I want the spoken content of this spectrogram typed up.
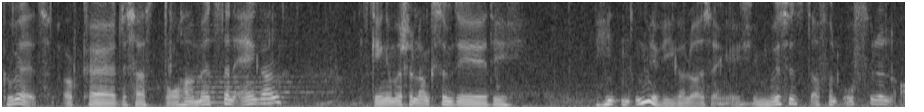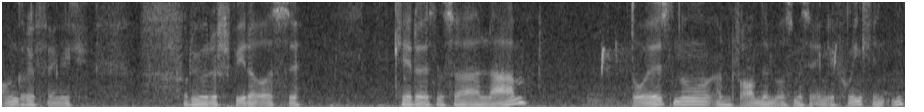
Gut, okay, das heißt, da haben wir jetzt den Eingang. Jetzt gehen wir schon langsam die, die hinten umwege los eigentlich. Ich muss jetzt auf einen offenen Angriff eigentlich früher oder später aussehen. Okay, da ist noch so ein Alarm. Da ist noch ein Raum, den was wir sich eigentlich holen könnten.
